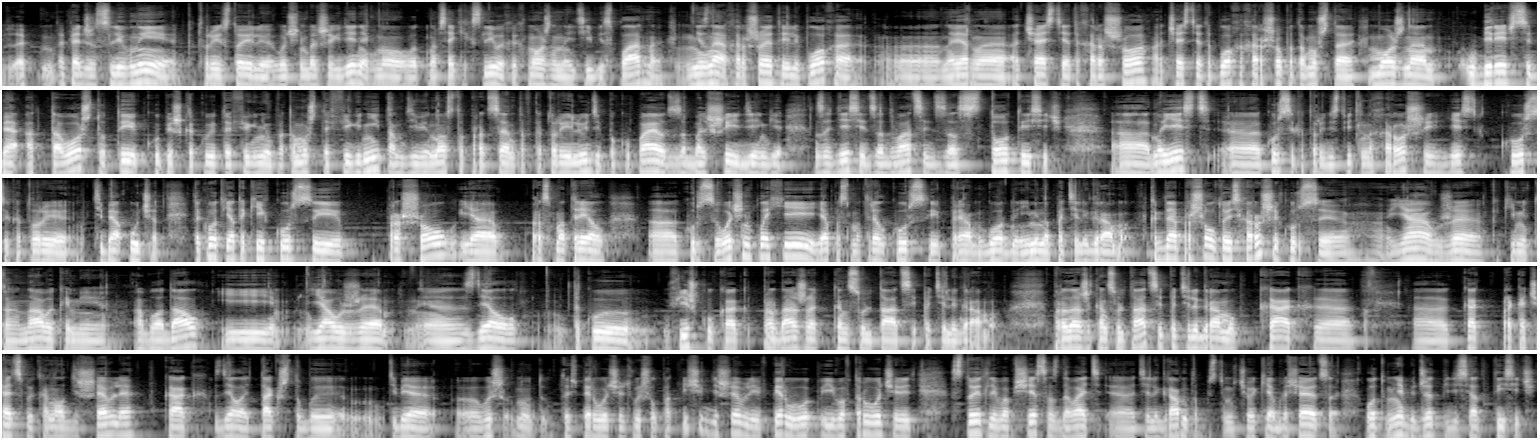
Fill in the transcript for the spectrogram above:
опять же, сливные, которые стоили очень больших денег, но вот на всяких сливах их можно найти бесплатно. Не знаю, хорошо это или плохо. Э, наверное, отчасти это хорошо, отчасти это плохо. Хорошо, потому что можно уберечь себя от того, что ты купишь какую-то фигню, потому что фигни там 90%, которые люди покупают за большие деньги, за 10, за 20, за 100 тысяч. А, но есть э, курсы, которые действительно хорошие, есть курсы, которые тебя учат. Так вот, я таких курсы прошел, я просмотрел э, курсы очень плохие, я посмотрел курсы прям годные именно по телеграмму. Когда я прошел, то есть хорошие курсы, я уже какими-то навыками обладал, и я уже э, сделал такую фишку, как продажа консультаций по Телеграму. Продажа консультаций по Телеграму, как, э, э, как прокачать свой канал дешевле, как сделать так, чтобы тебе э, вышел, ну, то есть в первую очередь вышел подписчик дешевле, и, в первую, и во вторую очередь, стоит ли вообще создавать Telegram, допустим, чуваки обращаются, вот у меня бюджет 50 тысяч,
